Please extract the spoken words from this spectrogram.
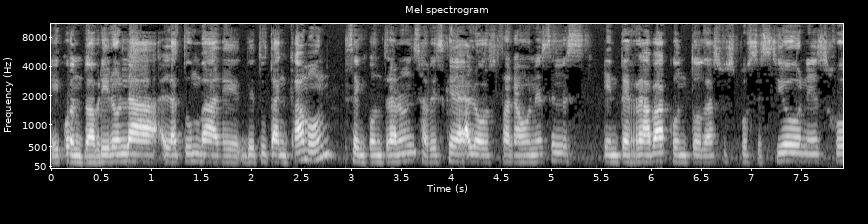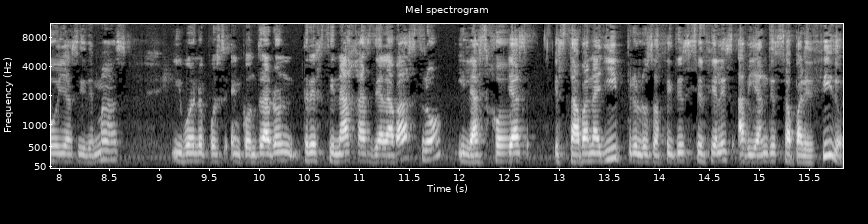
Eh, cuando abrieron la, tumba de, de, Tutankamón, se encontraron, sabes que a los faraones se les enterraba con todas sus posesiones, joyas y demás. Y bueno, pues encontraron tres tinajas de alabastro y las joyas estaban allí, pero los aceites esenciales habían desaparecido,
